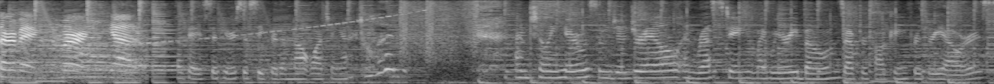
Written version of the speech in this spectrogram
Serving, work, yes. Okay, so here's the secret I'm not watching Act 1. I'm chilling here with some ginger ale and resting my weary bones after talking for three hours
